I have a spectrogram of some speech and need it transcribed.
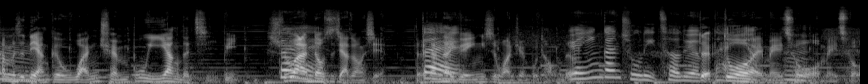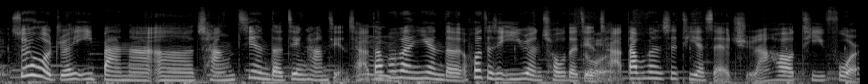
他们是两个完全不一样的疾病，虽然都是甲状腺。但它原因是完全不同的，原因跟处理策略不太对，没错，没错。所以我觉得一般呢，呃，常见的健康检查，大部分验的或者是医院抽的检查，大部分是 TSH，然后 T4，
